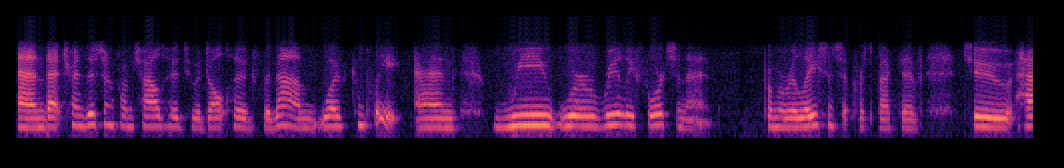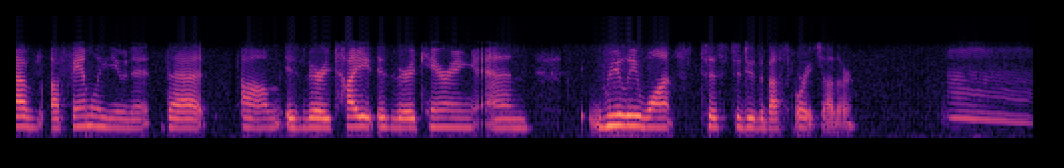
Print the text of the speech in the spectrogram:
and that transition from childhood to adulthood for them was complete. And we were really fortunate from a relationship perspective to have a family unit that um, is very tight is very caring and really wants to to do the best for each other. Mm,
